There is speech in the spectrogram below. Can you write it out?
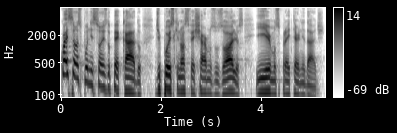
Quais são as punições do pecado depois que nós fecharmos os olhos e irmos para a eternidade?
